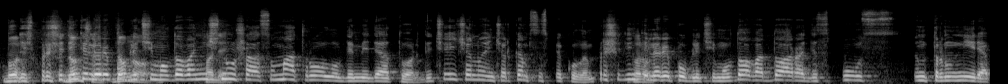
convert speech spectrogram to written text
Bun. Deci președintele Domnul- Republicii domnul Moldova nici Fadei. nu și-a asumat rolul de mediator. Deci aici noi încercăm să speculăm. Vă Președintele rog. Republicii Moldova doar a dispus întrunirea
